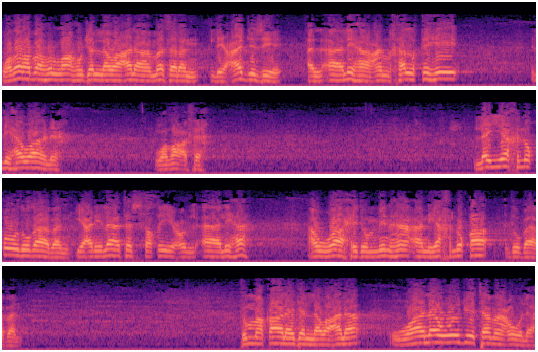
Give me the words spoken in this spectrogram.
وضربه الله جل وعلا مثلا لعجز الآلهة عن خلقه لهوانه وضعفه. لن يخلقوا ذبابا. يعني لا تستطيع الآلهة أو واحد منها أن يخلق ذبابا. ثم قال جل وعلا ولو اجتمعوا له.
